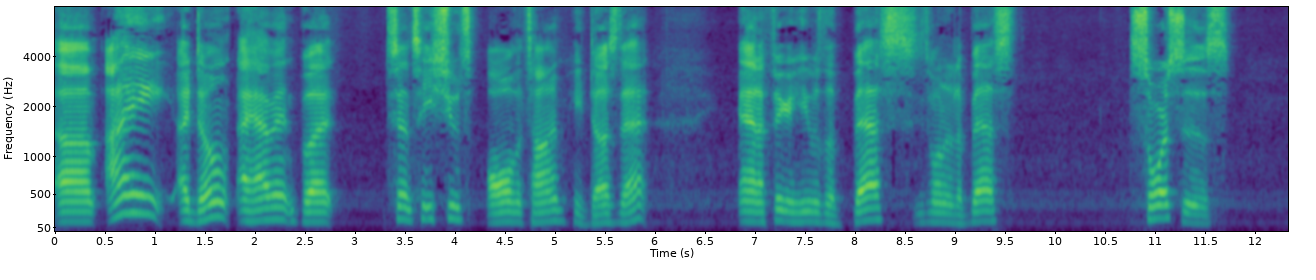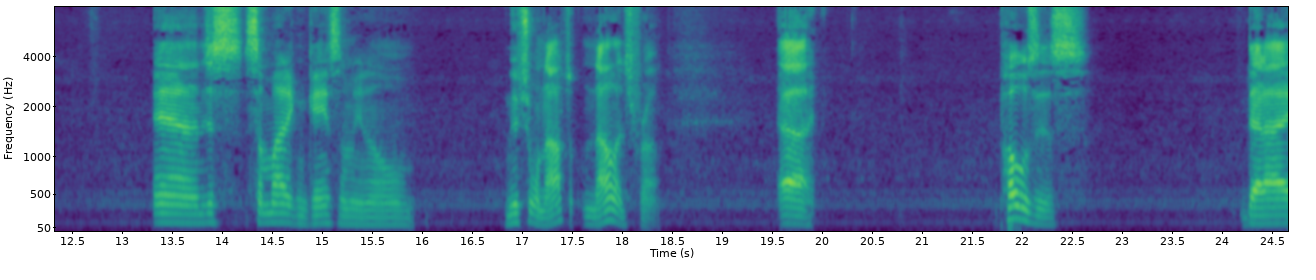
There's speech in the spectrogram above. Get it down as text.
um, I I don't I haven't, but since he shoots all the time, he does that and I figure he was the best. He's one of the best sources, and just somebody can gain some, you know, mutual knowledge from. Uh, poses that I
